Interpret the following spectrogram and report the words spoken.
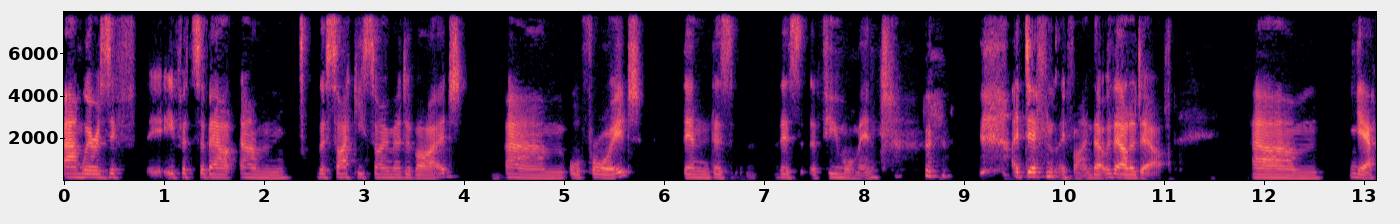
Um, whereas if if it's about um, the psyche soma divide um, or Freud, then there's there's a few more men. I definitely find that without a doubt. Um, yeah,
